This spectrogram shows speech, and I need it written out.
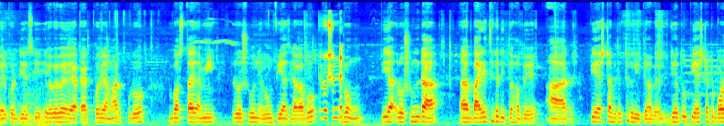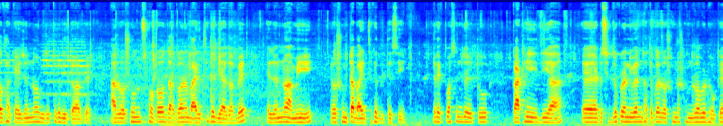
বের করে দিয়েছি। এভাবে এক এক করে আমার পুরো বস্তায় আমি রসুন এবং পেঁয়াজ লাগাবো। এবং পিয়া রসুনটা বাইরে থেকে দিতে হবে আর পেঁয়াজটা ভিতর থেকে দিতে হবে। যেহেতু পেঁয়াজটা একটু বড় থাকে এই জন্য ভিতর থেকে দিতে হবে। আর রসুন ছোট যার কারণে বাইরে থেকে দেওয়া যাবে। এই জন্য আমি রসুনটা বাইরে থেকে দিতেছি। দেখতে পাচ্ছেন যে একটু কাঠি দিয়া একটু ছিদ্র করে নেবেন যাতে করে রসুনটা সুন্দরভাবে ঢোকে।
